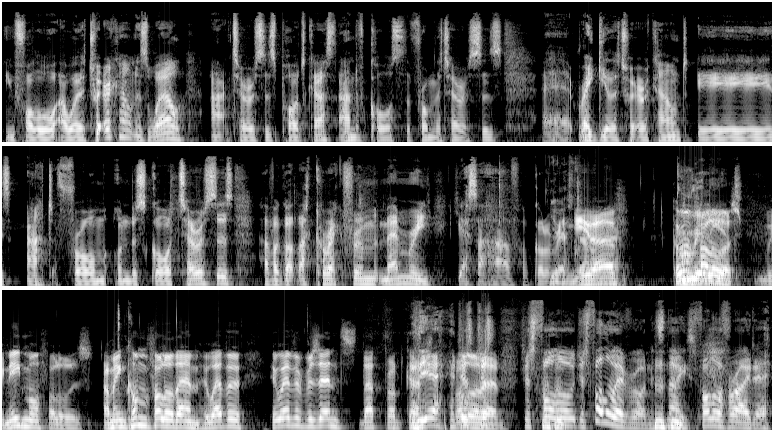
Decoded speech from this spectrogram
you can follow our Twitter account as well at Terraces Podcast, and of course the From the Terraces uh, regular Twitter account is at From underscore Terraces. Have I got that correct from memory? Yes, I have. I've got it Yes. written you have. there. Come and follow us. We need more followers. I mean, come and follow them. Whoever whoever presents that podcast, Yeah, follow just, them. just just follow just follow everyone. It's nice. follow Friday.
